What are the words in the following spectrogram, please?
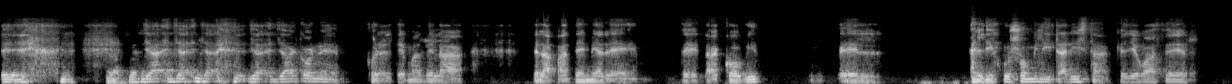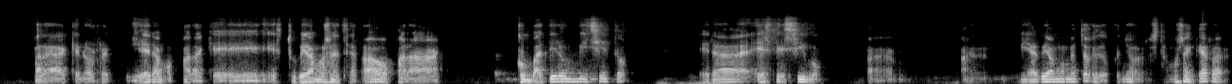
eh, ya, ya, ya, ya con, el, con el tema de la, de la pandemia de, de la COVID, el, el discurso militarista que llegó a hacer para que nos recluyéramos, para que estuviéramos encerrados, para combatir a un bichito, era excesivo. A, a mí había momentos que digo, coño, estamos en guerra,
